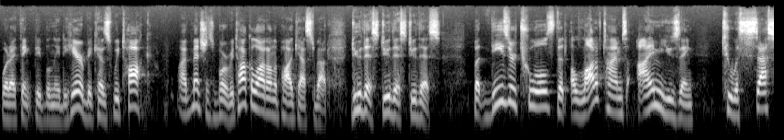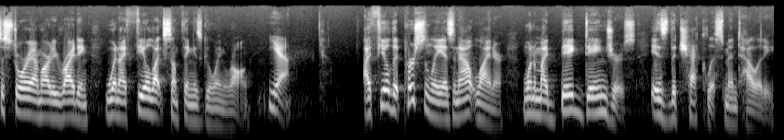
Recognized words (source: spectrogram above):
what I think people need to hear because we talk, I've mentioned this before, we talk a lot on the podcast about do this, do this, do this. But these are tools that a lot of times I'm using to assess a story I'm already writing when I feel like something is going wrong. Yeah. I feel that personally, as an outliner, one of my big dangers is the checklist mentality.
